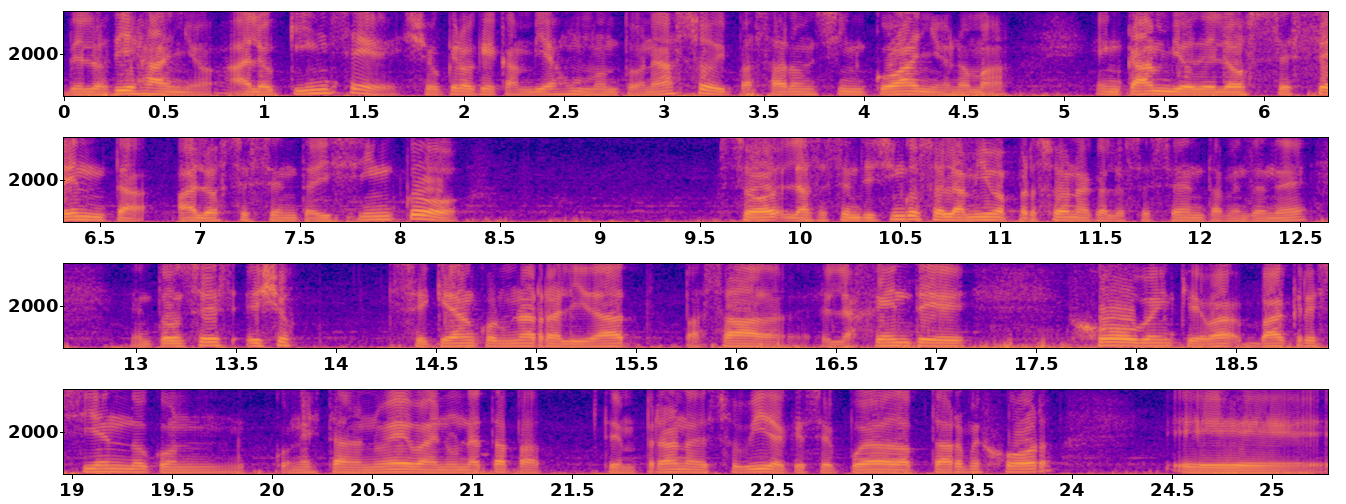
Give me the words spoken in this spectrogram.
de los 10 años a los 15, yo creo que cambias un montonazo y pasaron 5 años nomás. En cambio, de los 60 a los 65, so, las 65 son la misma persona que los 60, ¿me entendés? Entonces ellos se quedan con una realidad pasada. La gente joven que va, va creciendo con, con, esta nueva en una etapa temprana de su vida que se puede adaptar mejor, eh,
